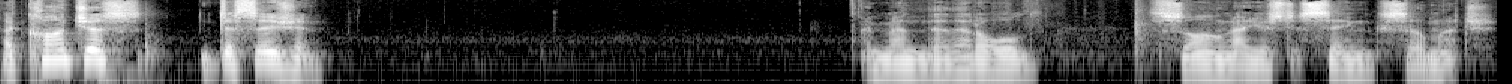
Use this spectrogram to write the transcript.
a conscious decision. I that old song I used to sing so much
